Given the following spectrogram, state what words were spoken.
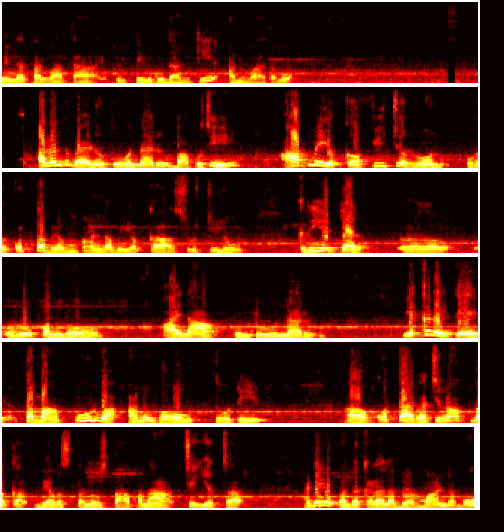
విన్న తర్వాత ఇప్పుడు తెలుగు దానికి అనువాదము. అనంత అడుగుతూ ఉన్నారు బాపూజీ ఆత్మ యొక్క ఫ్యూచర్ రోల్ ఒక కొత్త బ్రహ్మాండం యొక్క సృష్టిలో క్రియేటర్ రూపంలో ఆయన ఉంటూ ఉన్నారు. ఎక్కడైతే తమ పూర్వ అనుభవం తోటి కొత్త రచనాత్మక వ్యవస్థను స్థాపన చేయొచ్చా? అంటే వంద కళల బ్రహ్మాండము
